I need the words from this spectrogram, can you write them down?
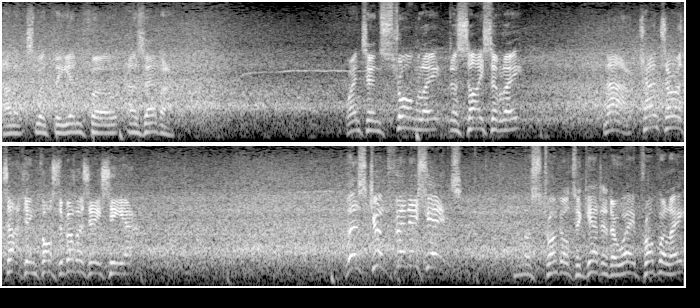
Alex with the info as ever. Went in strongly, decisively. Now, counter-attacking possibilities here. This could finish it! Well, a struggle to get it away properly.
